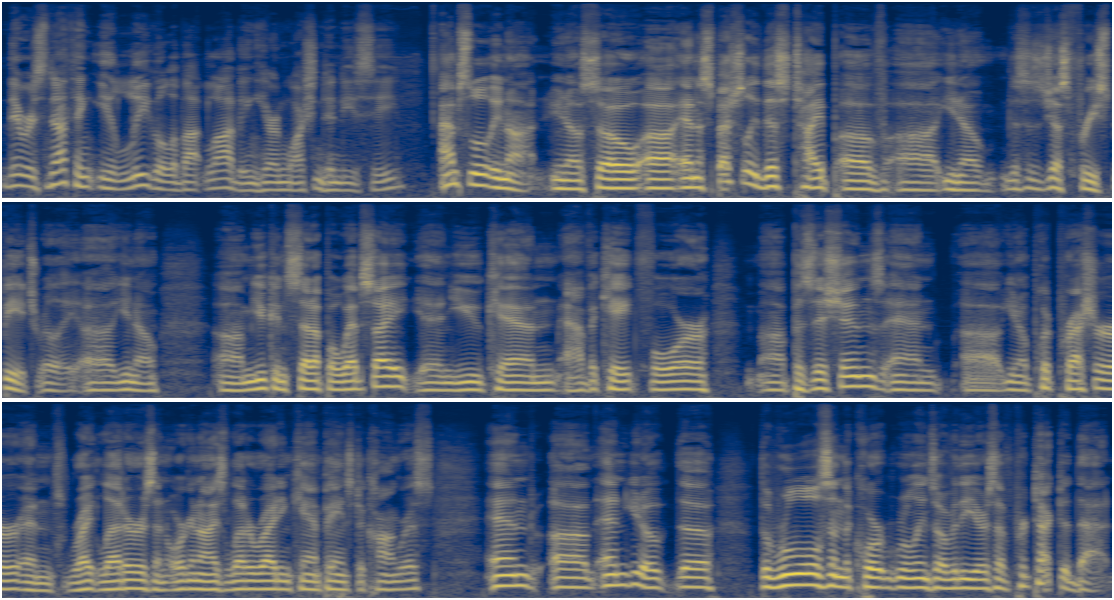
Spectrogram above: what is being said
there is nothing illegal about lobbying here in Washington D.C. Absolutely not. You know, so uh, and especially this type of uh, you know this is just free speech, really. Uh, you know, um, you can set up a website and you can advocate for uh, positions and uh, you know put pressure and write letters and organize letter writing campaigns to Congress and uh, and you know the the rules and the court rulings over the years have protected that.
